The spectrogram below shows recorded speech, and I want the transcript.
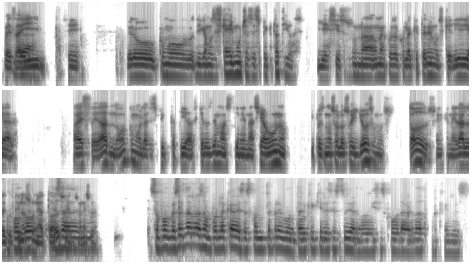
Pues Ya. ahí, sí. Pero como, digamos, es que hay muchas expectativas. Y es, eso es una, una cosa con la que tenemos que lidiar a esta edad, ¿no? Como las expectativas que los demás tienen hacia uno. Y pues no solo soy yo, somos todos en general, algo que nos Supongo une a todos esa- son eso. Supongo esa es la razón por la que a veces cuando te preguntan qué quieres estudiar no dices como la verdad, porque pues,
